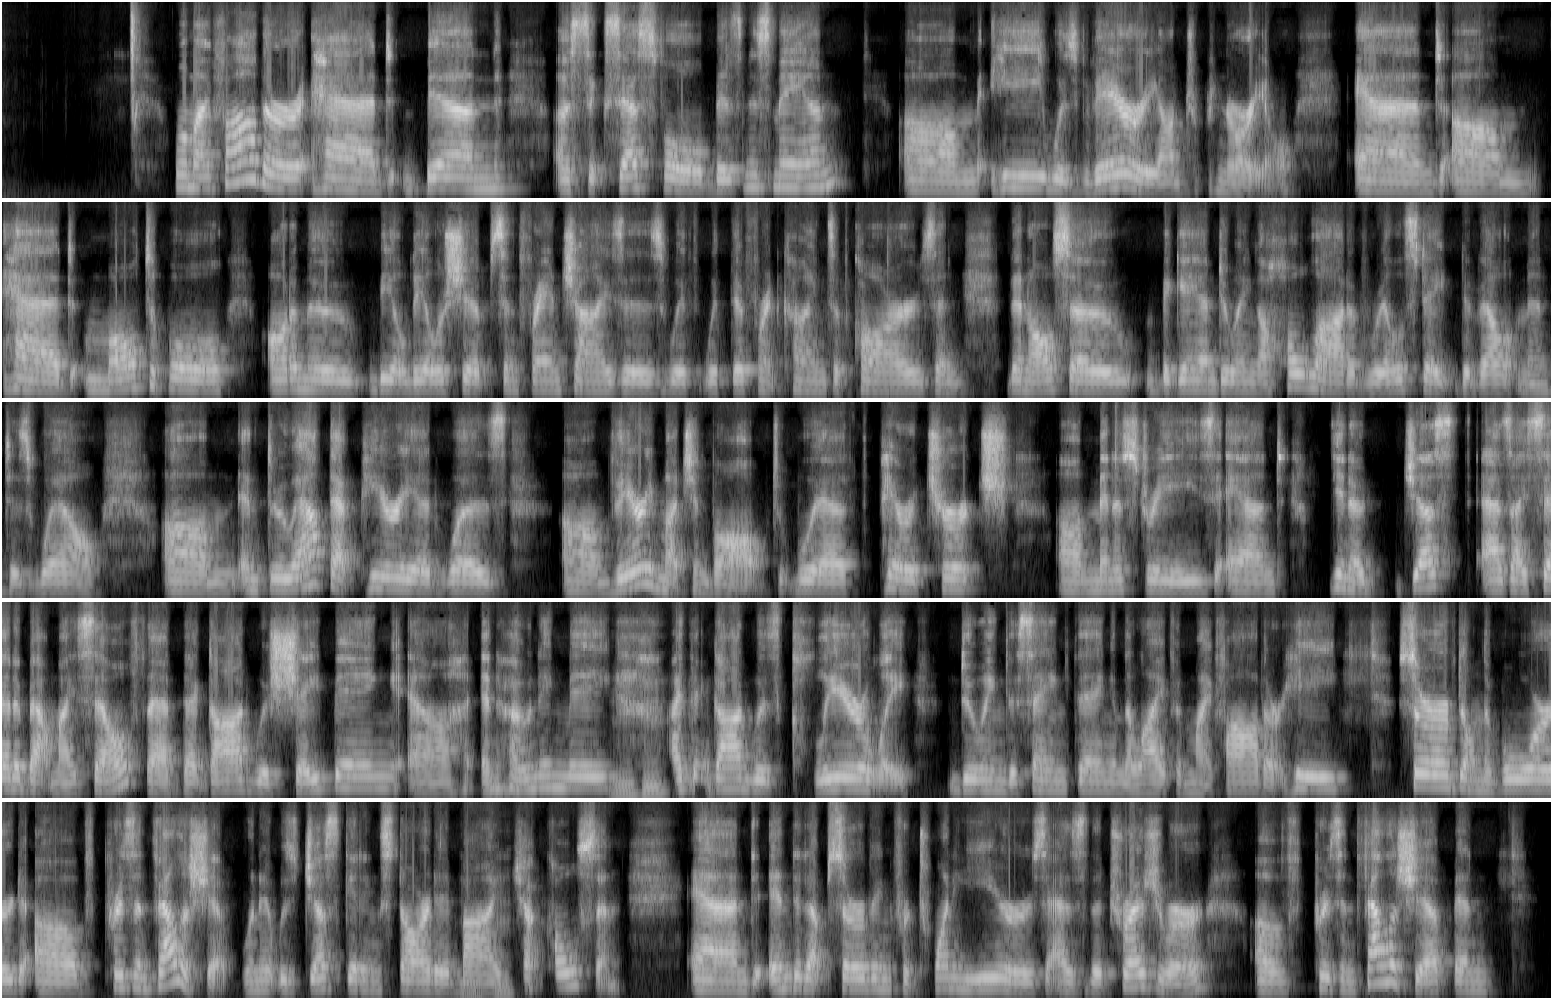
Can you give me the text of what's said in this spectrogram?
Well, my father had been a successful businessman. Um, he was very entrepreneurial and um, had multiple automobile dealerships and franchises with, with different kinds of cars, and then also began doing a whole lot of real estate development as well. Um, and throughout that period was um, very much involved with parachurch um, ministries and you know, just as I said about myself, that that God was shaping uh, and honing me, mm-hmm. I think God was clearly doing the same thing in the life of my father. He served on the board of Prison Fellowship when it was just getting started by mm-hmm. Chuck Colson, and ended up serving for 20 years as the treasurer of Prison Fellowship and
